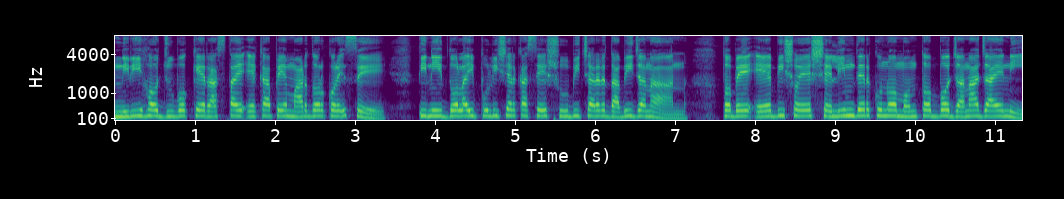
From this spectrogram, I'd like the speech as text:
নিরীহ যুবককে রাস্তায় একা পেয়ে মারধর করেছে। তিনি দলাই পুলিশের কাছে সুবিচারের দাবি জানান। তবে এ বিষয়ে সেলিমদের কোনো মন্তব্য জানা যায়নি।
